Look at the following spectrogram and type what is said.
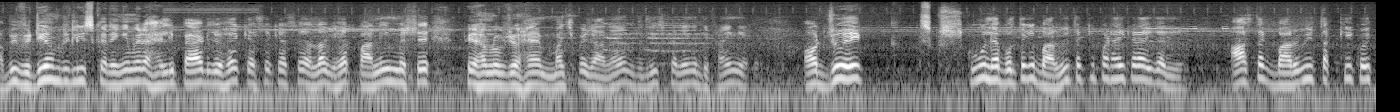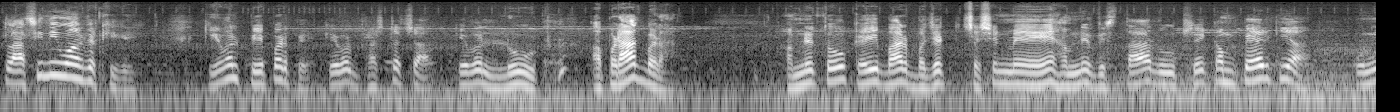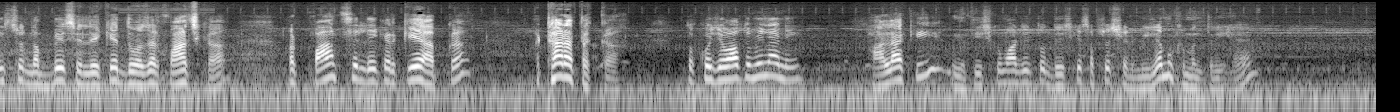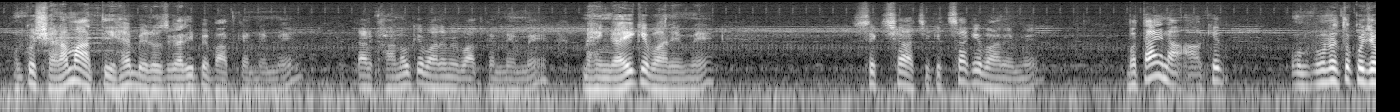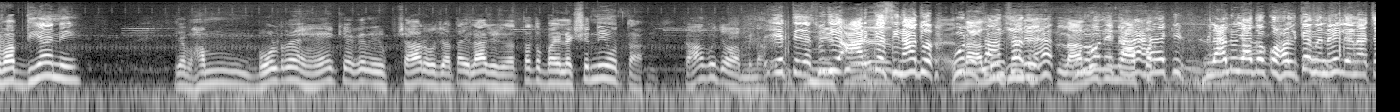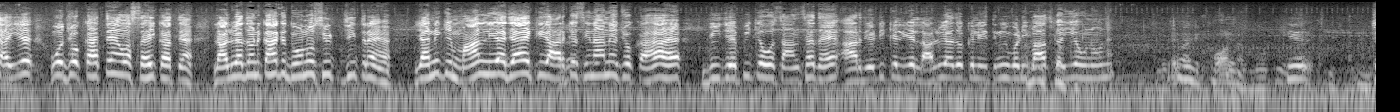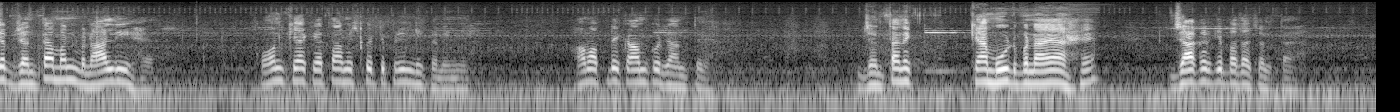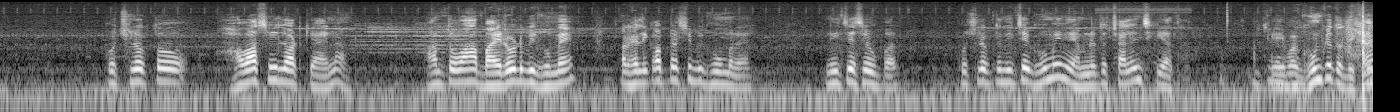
अभी वीडियो हम रिलीज़ करेंगे, मेरा हेलीपैड जो है कैसे कैसे अलग है, पानी में से फिर हम लोग जो है मंच पे जा रहे हैं, रिलीज़ करेंगे, दिखाएँगे। और जो एक स्कूल है, बोलते कि बारहवीं तक की पढ़ाई कराई जा रही है। आज तक बारहवीं तक की कोई क्लास ही नहीं हुआ रखी गई। केवल पेपर पे, केवल भ्रष्टाचार केवल लूट, अपराध बढ़ा। हमने तो कई बार बजट सेशन में हमने विस्तार रूप से कंपेयर किया 1990 से लेकर 2005 का और 5 से लेकर के आपका 18 तक का। तो कोई जवाब तो मिला नहीं। हालाँकि नीतीश कुमार जी तो देश के सबसे शर्मीले मुख्यमंत्री हैं। उनको शर्म आती है बेरोज़गारी पे बात करने में, कारखानों के बारे में बात करने में। महँगाई के बारे में, शिक्षा, चिकित्सा के बारे में, बताए ना, आखिर उन्होंने तो कोई जवाब दिया नहीं। जब हम बोल रहे हैं कि अगर उपचार हो जाता, इलाज हो जाता तो बाई इलेक्शन नहीं होता। कहाँ को जवाब मिला? एक तेजस्वी जी आर के सिन्हा जो पूर्व लालू सांसद हैं उन्होंने कहा आप है कि लालू यादव को हल्के में नहीं लेना चाहिए वो जो कहते हैं वो सही कहते हैं। लालू यादव ने कहा कि दोनों सीट जीत रहे हैं। यानी कि मान लिया जाए कि आर के सिन्हा ने जो कहा है बीजेपी के वो सांसद हैं आरजेडी के लिए लालू यादव के लिए इतनी बड़ी बात कही है उन्होंने। जब जनता मन बना ली है कौन क्या कहता हम इस पर टिप्पणी नहीं करेंगे। हम अपने काम को जानते हैं। जनता ने क्या मूड बनाया है जा कर के पता चलता है। कुछ लोग तो हवा से ही लौट के आए ना। हम तो वहाँ बाई रोड भी घूमे और हेलीकॉप्टर से भी घूम रहे हैं, नीचे से ऊपर। कुछ लोग तो नीचे घूमे नहीं, हमने तो चैलेंज किया था। एक बार घूम के तो दिखा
